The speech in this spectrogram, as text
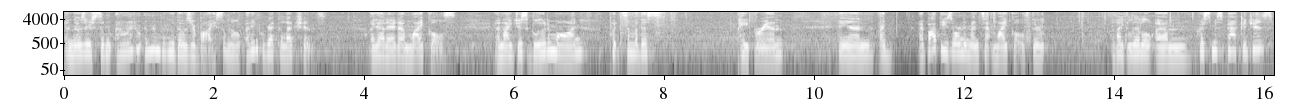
And those are some, oh, I don't remember who those are by. Some little, I think Recollections. I got it at uh, Michael's. And I just glued them on, put some of this paper in, and I, I bought these ornaments at Michael's. They're like little um, Christmas packages.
